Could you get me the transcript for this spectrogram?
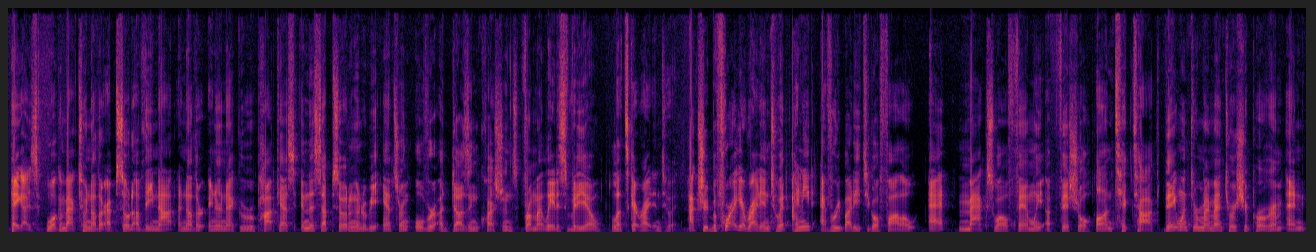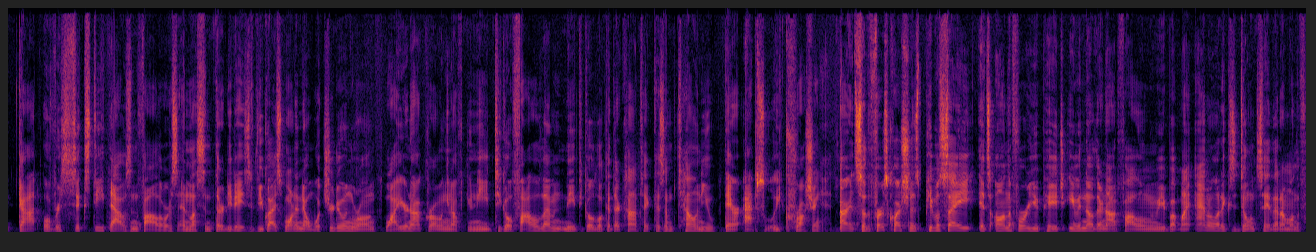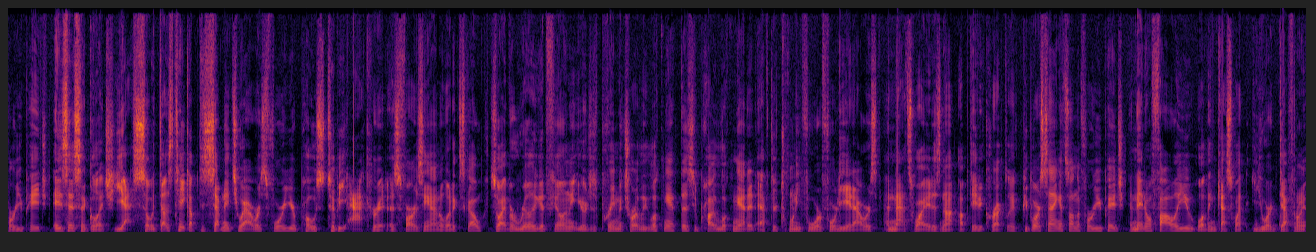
Hey guys, welcome back to another episode of the Not Another Internet Guru podcast. In this episode, I'm going to be answering over a dozen questions from my latest video. Let's get right into it. Actually, before I get right into it, I need everybody to go follow at Maxwell Family Official on TikTok. They went through my mentorship program and got over 60,000 followers in less than 30 days. If you guys want to know what you're doing wrong, why you're not growing enough, you need to go follow them, need to go look at their content because I'm telling you, they are absolutely crushing it. All right, so the first question is people say it's on the For You page, even though they're they're not following me, but my analytics don't say that I'm on the For You page. Is this a glitch? Yes. So it does take up to 72 hours for your post to be accurate as far as the analytics go. So I have a really good feeling that you're just prematurely looking at this. You're probably looking at it after 24, 48 hours, and that's why it is not updated correctly. If people are saying it's on the For You page and they don't follow you, well, then guess what? You are definitely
